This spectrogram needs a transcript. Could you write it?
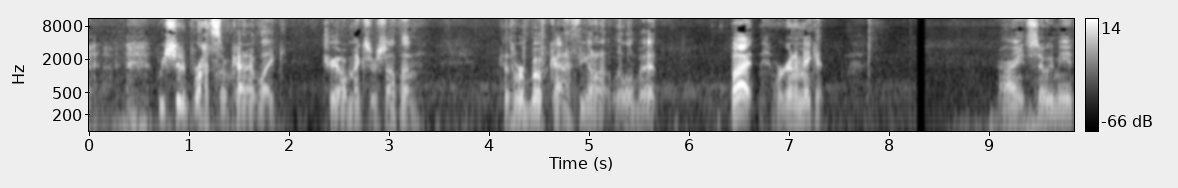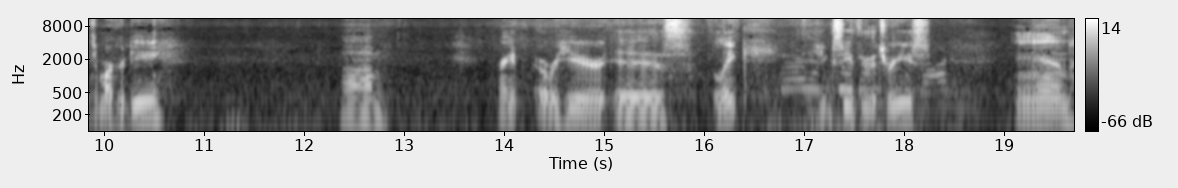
we should have brought some kind of like trail mix or something because we're both kind of feeling it a little bit. But we're going to make it. All right, so we made it to marker D. Um, right over here is the lake, as you can see through the trees. And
